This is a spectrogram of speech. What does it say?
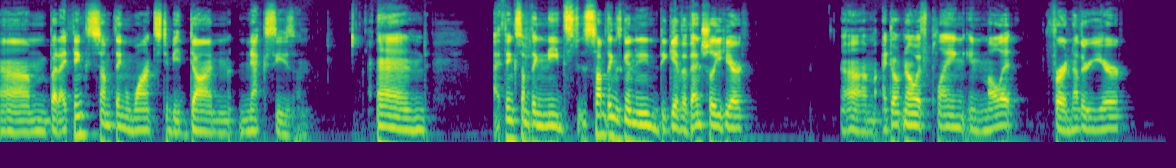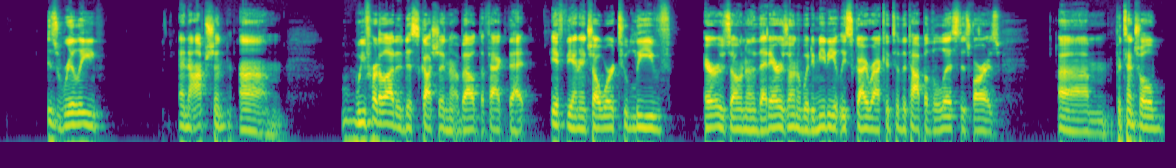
Um, but I think something wants to be done next season. And I think something needs something's going to need to give eventually here. Um, I don't know if playing in Mullett for another year is really an option. Um, we've heard a lot of discussion about the fact that if the NHL were to leave Arizona, that Arizona would immediately skyrocket to the top of the list as far as um, potential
